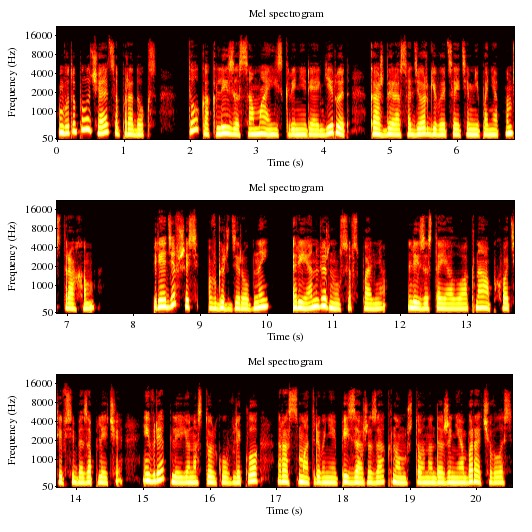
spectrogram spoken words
Вот и получается парадокс — то, как Лиза сама искренне реагирует, каждый раз одергивается этим непонятным страхом. Переодевшись в гардеробной, Риан вернулся в спальню. Лиза стояла у окна, обхватив себя за плечи, и вряд ли ее настолько увлекло рассматривание пейзажа за окном, что она даже не оборачивалась.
